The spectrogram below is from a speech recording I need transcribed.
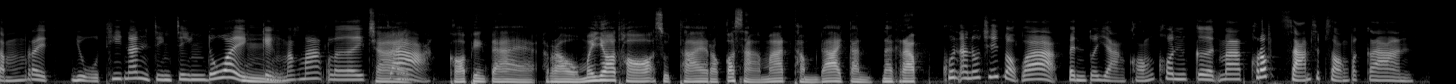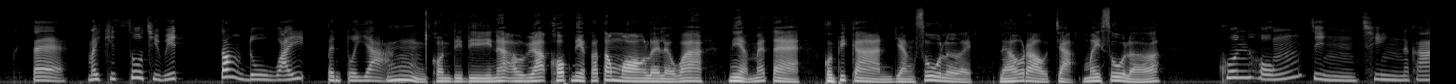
สำเร็จอยู่ที่นั่นจริง ๆ ด้วยอืมเก่งมากๆเลยใช่จ้าขอเพียงแต่เราไม่ย่อท้อสุดท้ายเราก็สามารถทำได้กันนะครับ คุณอนุชิตบอกว่าเป็นตัวอย่างของคนเกิดมาครบ 32 ประการ แต่ไม่คิดสู้ชีวิตต้องดูไว้เป็นตัวอย่างอืมคนดีๆ นะอวัยวะครบเนี่ยก็ต้องมองเลยแหละว่า เนี่ยแม้แต่คนพิการยังสู้เลย แล้วเราจะไม่สู้เหรอ คุณหงจินชิงนะคะ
